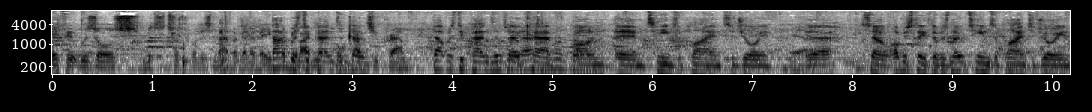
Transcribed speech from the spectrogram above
if it was us, which Touchwood is never going to be. That it'd be was like dependent. Liverpool Prem. that was dependent though, Yeah, Kev, on um, teams applying to join. Yeah. So obviously, if there was no teams applying to join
